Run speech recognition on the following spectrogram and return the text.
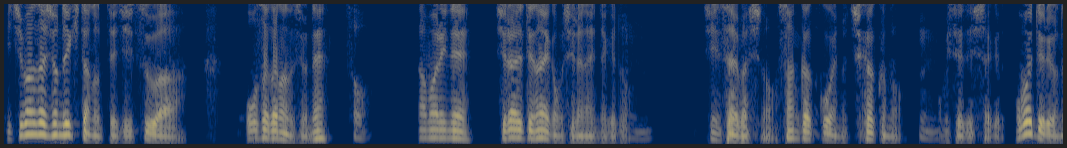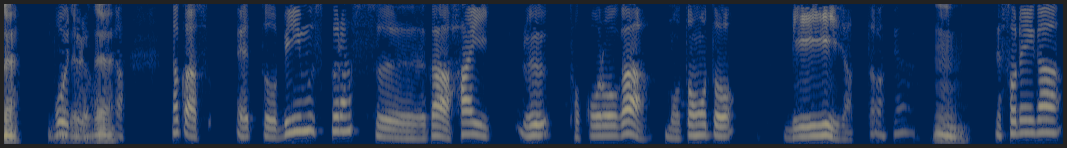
一番最初にできたのって実は大阪なんですよね。そあまりね、知られてないかもしれないんだけう。ど、うん震災橋の三角公園の近くのうんお店でしたけど、覚えてるよね？覚えてるよねあだから、えっと、ビームスプラスが入るところが、もともと BE だったわけ。うん。で、それが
